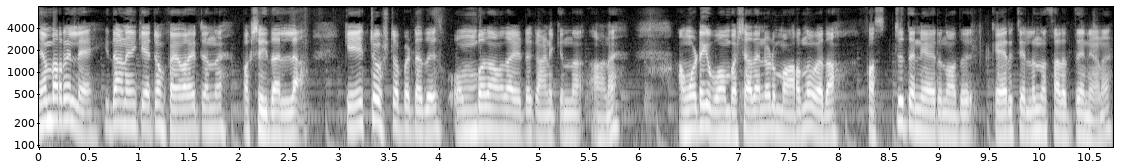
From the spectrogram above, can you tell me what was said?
ഞാൻ പറഞ്ഞില്ലേ ഇതാണ് എനിക്ക് ഏറ്റവും ഫേവറേറ്റ് എന്ന്. പക്ഷേ ഇതല്ല. എനിക്ക് ഏറ്റവും ഇഷ്ടപ്പെട്ടത് ഒമ്പതാമതായിട്ട് കാണിക്കുന്ന ആണ്. അങ്ങോട്ടേക്ക് പോകാം. പക്ഷേ അതെന്നോട് മറന്നുപോയതാ. ഫസ്റ്റ് തന്നെയായിരുന്നു അത്. കയറി ചെല്ലുന്ന സ്ഥലത്ത് തന്നെയാണ്.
